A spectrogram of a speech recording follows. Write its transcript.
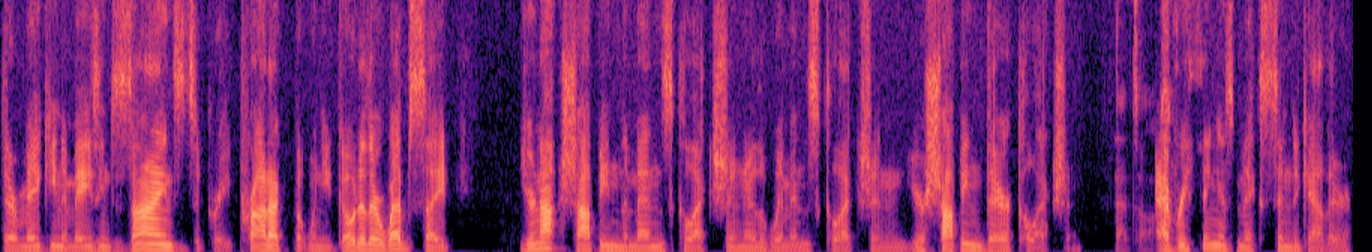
they're making amazing designs. It's a great product, but when you go to their website, you're not shopping the men's collection or the women's collection. You're shopping their collection. That's awesome. Everything is mixed in together.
